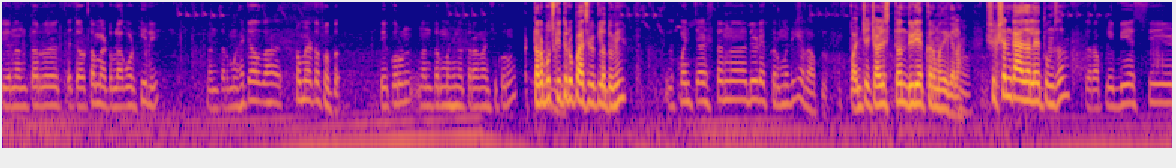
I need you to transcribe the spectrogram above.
ते नंतर त्याच्यावर टोमॅटो लागवड केली. नंतर मग ह्याच्यावर टोमॅटोच होतं. ते करून नंतर मेहनत रानाची करून टरबूज किती रुपयाचं विकलं तुम्ही? पंचेचाळीस टन दीड एकरमध्ये गेला आपलं. पंचेचाळीस टन दीड एकरमध्ये गेला. शिक्षण काय झालंय तुमचं? तर आपली बीएससी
